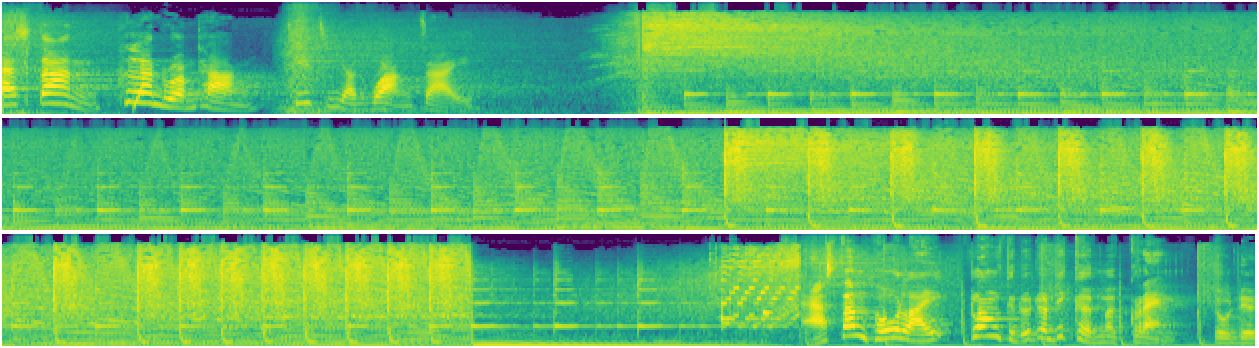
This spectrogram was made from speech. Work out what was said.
อสตันเพื่อนรวมทางที่จียนวางใจ แอสตันโพไลท์กล้องติดรถยนต์ที่เกิดมาแกร่ง ตัวเดียว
